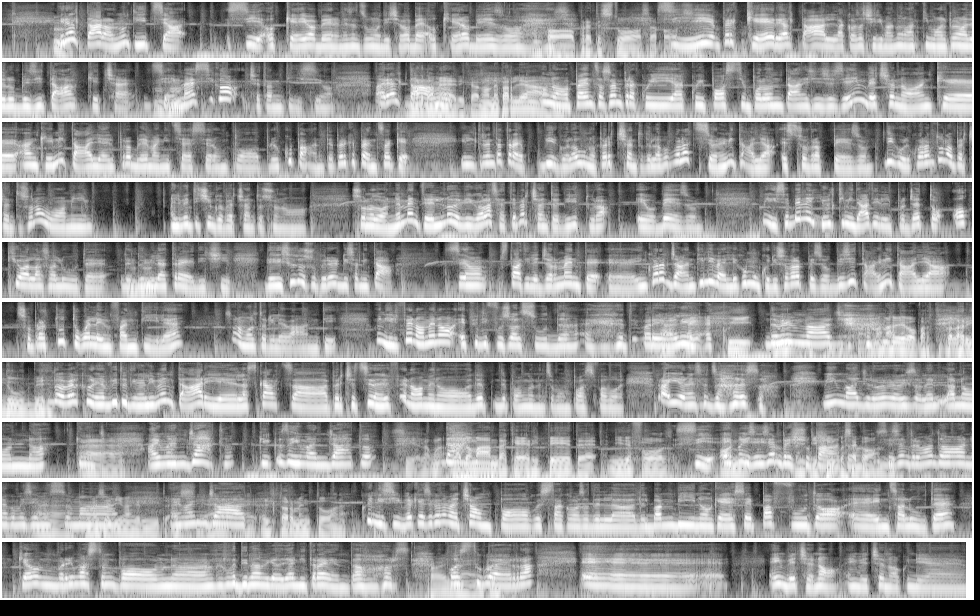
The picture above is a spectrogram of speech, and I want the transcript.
In Mm. realtà la notizia, sì, ok, va bene, nel senso uno dice, vabbè, ok, era obeso. un po' pretestuosa forse. Sì, perché in realtà la cosa ci rimanda un attimo al problema dell'obesità che c'è, sia in Mhm. Messico c'è tantissimo, ma in realtà... Nord uno- America, non ne parliamo. uno pensa sempre a quei, a quei posti un po' lontani, si dice sì, e invece no, anche, anche in Italia il problema inizia a essere un po' preoccupante perché pensa che il 33,1% della popolazione in Italia è sovrappeso, di cui il 41% sono uomini il 25% sono, sono donne, mentre il 9,7% è addirittura è obeso. Quindi, sebbene gli ultimi dati del progetto Occhio alla Salute del Mhm. 2013 dell'Istituto Superiore di Sanità siano stati leggermente eh, incoraggianti, i livelli comunque di sovrappeso e obesità in Italia, soprattutto quella infantile, sono molto rilevanti. Quindi il fenomeno è più diffuso al sud, eh, ti pareva Eh, lì? e, e qui Dove mm, immagino. Non avevo particolari dubbi. dove alcune abitudini alimentari e la scarsa percezione del fenomeno de- depongono insomma un po' a sfavore. Però io nel senso adesso mi immagino proprio la nonna che dice Eh, hai mangiato? Che cosa hai mangiato? sì, la, una- la domanda che ripete di default. Sì, e poi sei sempre 25 sciupato. secondi. Sei sempre Madonna, come sei Eh, messo Come male. sei dimagrito? Hai Eh sì, è- mangiato. È, è il tormentone. Quindi sì, perché secondo me c'è un po' questa cosa del, del bambino che se è paffuto è in salute, che è un- rimasto un po' una, una dinamica degli anni 30 forse, post guerra, e, e invece no, e invece no, quindi è...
